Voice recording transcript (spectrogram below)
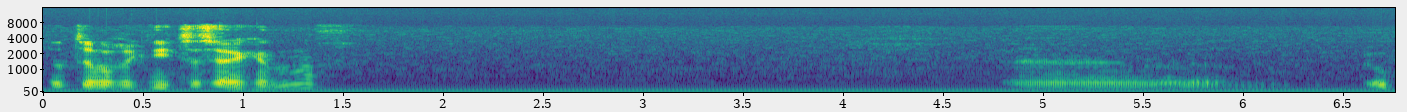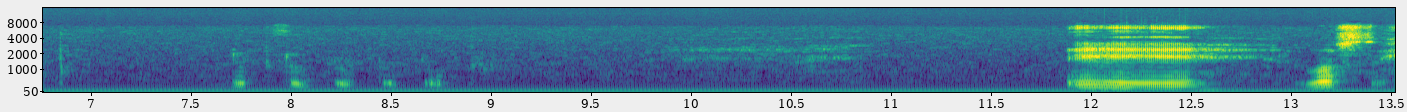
Dat durf ik niet te zeggen. Eh, lastig.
